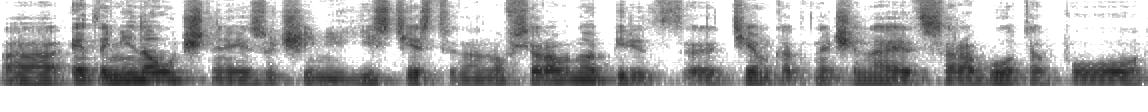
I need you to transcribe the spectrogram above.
Это не научное изучение, естественно, но все равно перед э, тем, как начинается работа по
